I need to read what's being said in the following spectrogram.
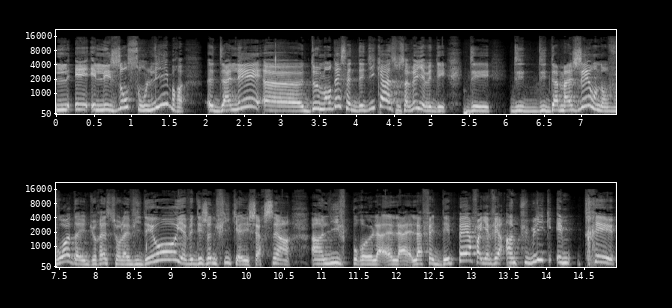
et, les gens sont libres d'aller euh, demander cette dédicace. Vous savez, il y avait des, des, on en voit du reste sur la vidéo. Il y avait des jeunes filles qui allaient chercher un, livre pour la, la, fête des pères. Enfin, il y avait un public très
